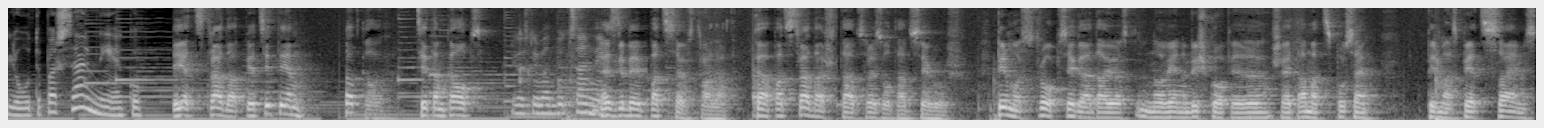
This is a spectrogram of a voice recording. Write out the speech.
kļūtu par saimnieku. Iet strādāt pie citiem, atkal citam kalps. Jūs gribat būt saimnieks? Es gribēju pats sev strādāt. Kā pats strādāšu, tādus rezultātus iegūšu. Pirmos stropus iegādājos no viena biškopja šeit amatas pusē, pirmās piecas saimes,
